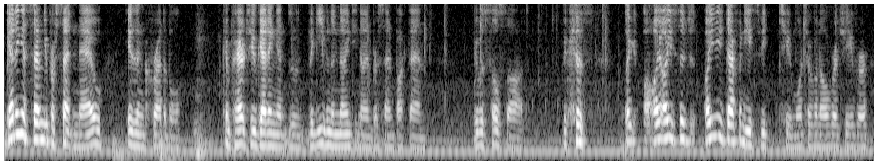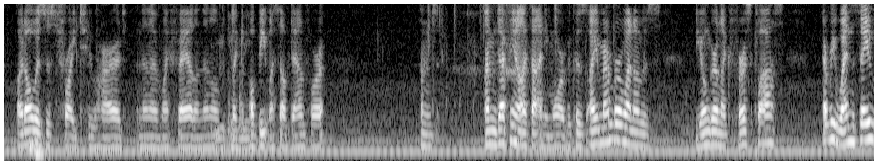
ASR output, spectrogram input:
getting a 70% now is incredible compared to getting a, like even a 99% back then. It was so sad because like I, I used to I used- definitely used to be too much of an overachiever. I'd always just try too hard, and then I might fail, and then I'll like I'll beat myself down for it. And I'm definitely not like that anymore because I remember when I was younger in like first class, every Wednesday.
